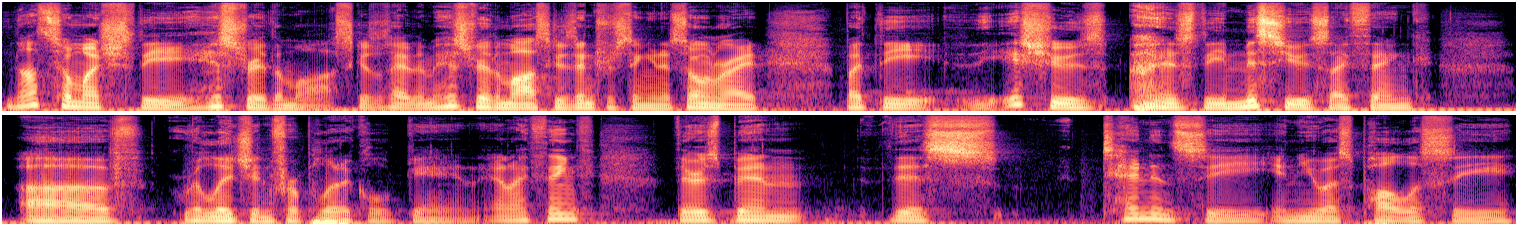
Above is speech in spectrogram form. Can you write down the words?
not so much the history of the mosque. As I say, the history of the mosque is interesting in its own right, but the the issues is the misuse, I think, of religion for political gain. And I think there's been this tendency in U.S. policy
